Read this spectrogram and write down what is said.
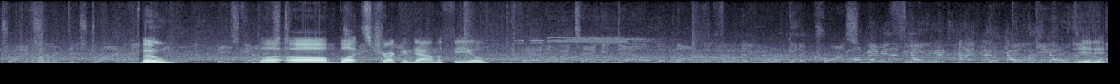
try and start this drive and Boom. But, oh, Butts trucking down the field. And he'll be taken down, but not before they work it across midfield. The big gainer Did it.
